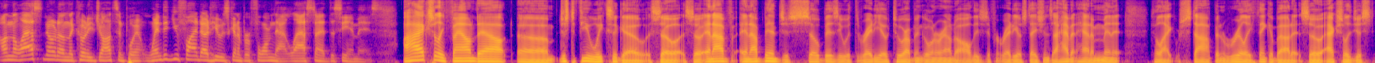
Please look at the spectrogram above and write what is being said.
on the last note on the Cody Johnson point, when did you find out he was going to perform that last night at the CMAs? I actually found out um, just a few weeks ago. So so and I've and I've been just so busy with the radio tour. I've been going around to all these different radio stations. I haven't had a minute to like stop and really think about it. So actually just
